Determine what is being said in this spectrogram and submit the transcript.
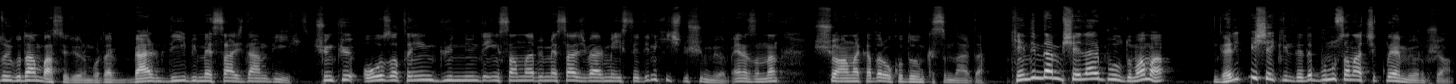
duygudan bahsediyorum burada. Verdiği bir mesajdan değil. Çünkü Oğuz Atay'ın günlüğünde insanlara bir mesaj vermeyi istediğini hiç düşünmüyorum. En azından şu ana kadar okuduğum kısımlarda. Kendimden bir şeyler buldum ama garip bir şekilde de bunu sana açıklayamıyorum şu an.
